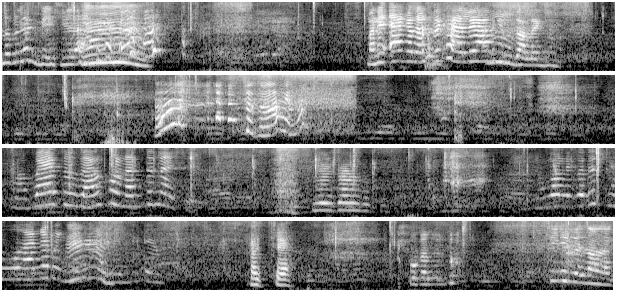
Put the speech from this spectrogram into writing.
হ্যালো বেশি। মানে এক রাস্তা খাইলে আর ছোট লাগে আচ্ছা। চিনি বেজান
